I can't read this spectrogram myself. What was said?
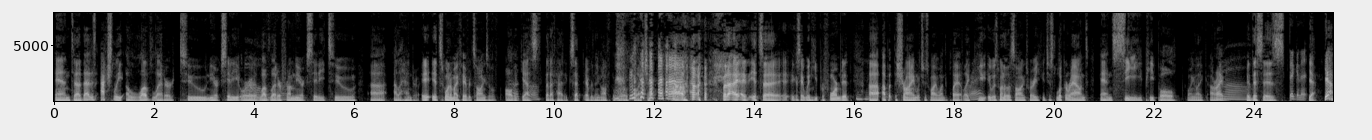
And uh, that is actually a love letter to New York City or a love letter from New York City to uh, Alejandro. It, it's one of my favorite songs of all the guests that I've had, except everything off the Willow collection. uh, but I, I it's uh, like I say, when he performed it uh, up at the shrine, which is why I wanted to play it. Like you, it was one of those songs where you could just look around and see people going like, "All right, this is Digging it. yeah, yeah.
